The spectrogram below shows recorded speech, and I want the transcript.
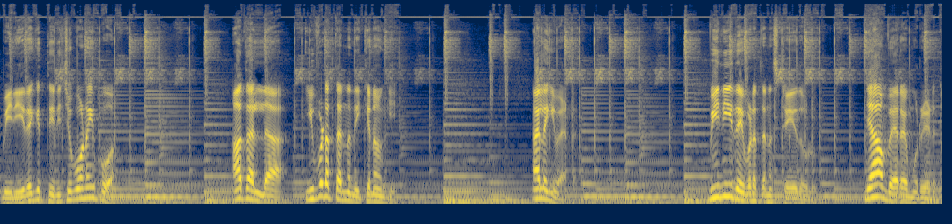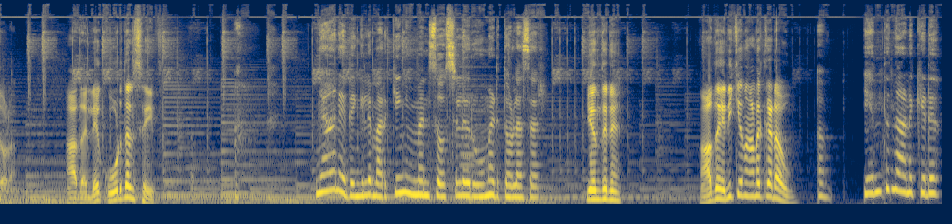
വിനീതയ്ക്ക് തിരിച്ചു പോകണമെങ്കിൽ പോവാം. അതല്ല ഇവിടെ തന്നെ നിൽക്കണമെങ്കിൽ. അല്ലെങ്കിൽ വേണ്ട. വിനീത ഇവിടെ തന്നെ സ്റ്റേ ചെയ്തോളൂ. ഞാൻ വേറെ മുറി എടുത്തോളാം. അതല്ലേ കൂടുതൽ സേഫ് ഞാൻ ഏതെങ്കിലും വർക്കിംഗ് വിമൻസ് ഹോസ്റ്റലിൽ റൂം എടുത്തോളാം സാർ. എന്തിന്? അത് എനിക്ക് നാണക്കേടാവും. എന്ത് നാണക്കേട്?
